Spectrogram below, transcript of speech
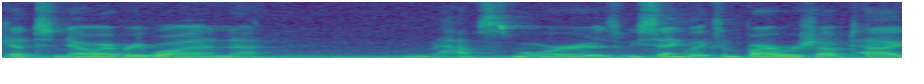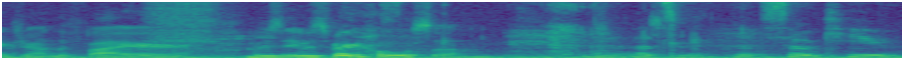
get to know everyone, have s'mores. We sang like some barbershop tags around the fire. It was it was very wholesome. That's that's so cute.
